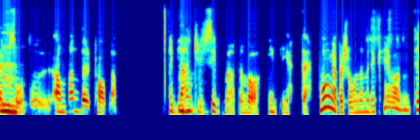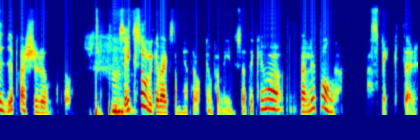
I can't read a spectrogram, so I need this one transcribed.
hjälps åt och använder tavlan. Ibland mm. kan ju SIP-möten vara inte jättemånga personer, men det kan ju vara tio personer runt. Mm. Sex olika verksamheter och en familj. Så det kan vara väldigt många aspekter.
